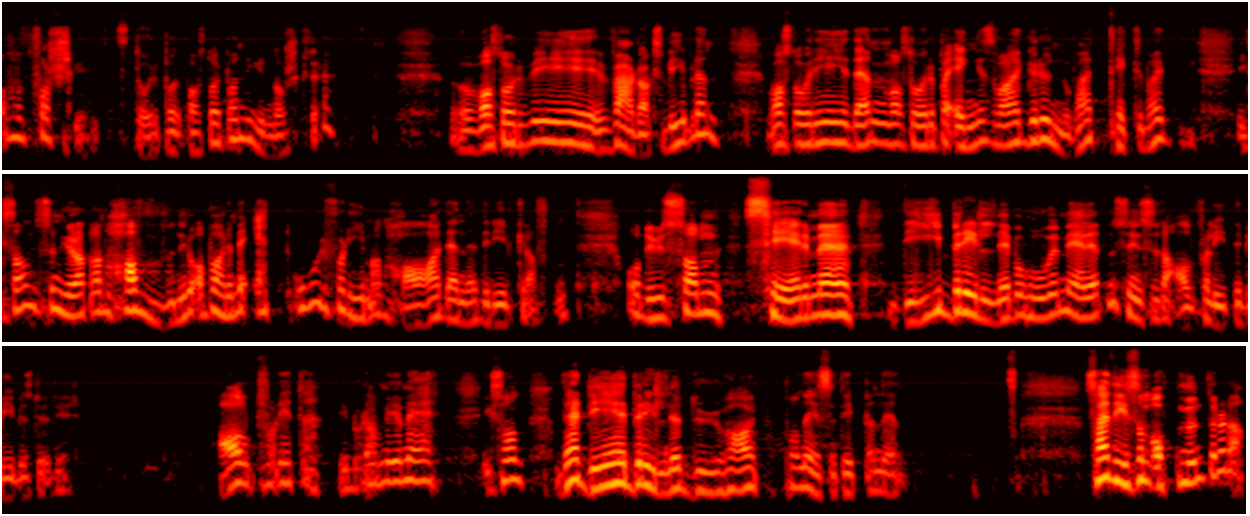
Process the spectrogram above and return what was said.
Og forsker, står på, hva står på nynorsk, tror jeg? Hva står det i hverdagsbibelen? Hva står det i den? Hva står det på engelsk? Hva er grunn, hva er tekst? Som gjør at man havner opp bare med ett ord fordi man har denne drivkraften. Og du som ser med de brillene i behovet i menigheten, syns det er altfor lite bibelstudier. Altfor lite. Vi burde hatt mye mer. Det er det brillene du har på nesetippen din. Så er det de som oppmuntrer, da.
